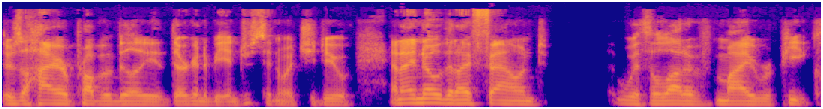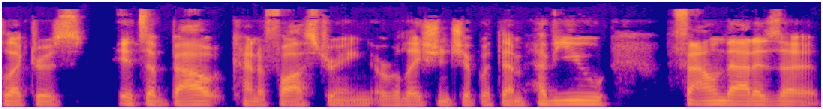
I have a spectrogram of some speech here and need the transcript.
there's a higher probability that they're going to be interested in what you do. And I know that I found with a lot of my repeat collectors, it's about kind of fostering a relationship with them. Have you found that as a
